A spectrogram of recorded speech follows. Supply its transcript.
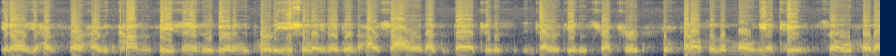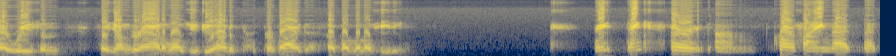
You know, you have start having condensation if the building is poorly insulated and a shower. That's bad to the integrity of the structure and also the ammonia too. So for that reason, for younger animals, you do have to pr- provide supplemental heating. Great. Thanks for um, clarifying that, that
